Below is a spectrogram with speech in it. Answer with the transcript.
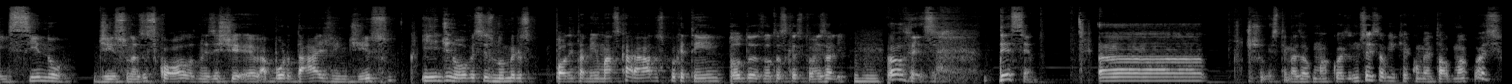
ensino disso nas escolas, não existe é, abordagem disso. E, de novo, esses números podem estar meio mascarados porque tem todas as outras questões ali. Uhum. Beleza. Descendo. Uh, Deixa eu ver se tem mais alguma coisa. Não sei se alguém quer comentar alguma coisa.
